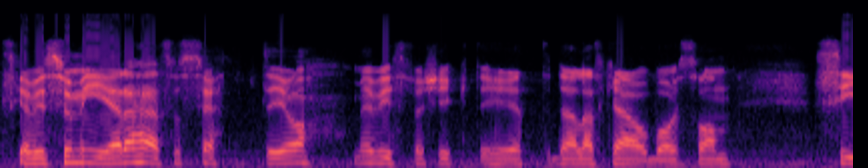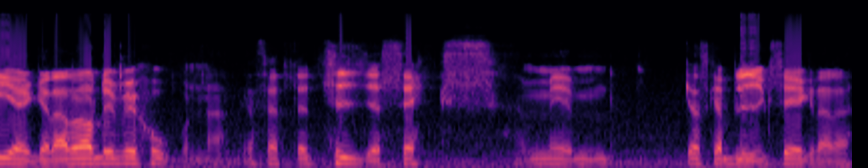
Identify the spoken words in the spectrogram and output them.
ska vi summera här så sätter jag med viss försiktighet Dallas Cowboys som segrare av divisionen. Jag sätter 10-6 med ganska blyg segrare.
